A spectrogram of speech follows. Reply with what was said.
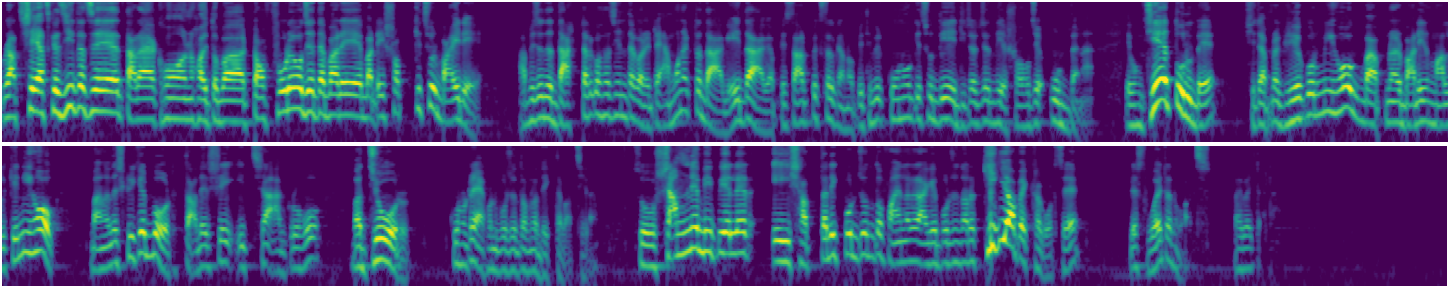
রাজশাহী আজকে জিতেছে, তারা এখন হয়তোবা টপ ফোরেও যেতে পারে বাট এই সব কিছুর বাইরে আপনি যদি দাগটার কথা চিন্তা করেন, এটা এমন একটা দাগ, এই দাগ আপনি সার্ফ পিক্সেল কেন? পৃথিবীর কোনো কিছু দিয়ে ডিটারজেন্ট দিয়ে সহজে উঠবে না। এবং যে তুলবে, সেটা আপনার গৃহকর্মী হোক বা আপনার বাড়ির মালকিনই হোক, বাংলাদেশ ক্রিকেট বোর্ড, তাদের সেই ইচ্ছা, আগ্রহ বা জোর কোনোটাই এখন পর্যন্ত আমরা দেখতে পাচ্ছি না। সো সামনে বিপিএল এর এই সাত তারিখ পর্যন্ত ফাইনালের আগে পর্যন্ত আরও কি কি অপেক্ষা করছে? Let's wait and watch bye bye tata.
